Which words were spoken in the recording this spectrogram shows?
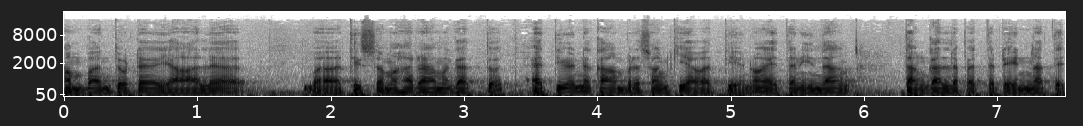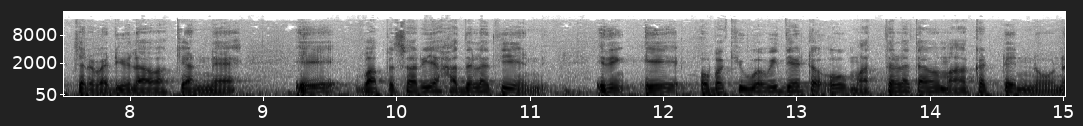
හම්බන්තොට යාල තිස්ස මහරාම ගත්තොත් ඇතිවන්න කාම්බ්‍ර සංකියාවත් තියෙනවා එතන ඉඳං තංගල්ල පැත්තට එන්නත් එච්චර වැඩි වෙලාවක් යන්නෑ ඒ වපසරිය හදල තියෙන්නේ. ඉතින් ඒ ඔබ කිව්ව විදියට ඕ මත්තල තව මාකට් එන්න ඕන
